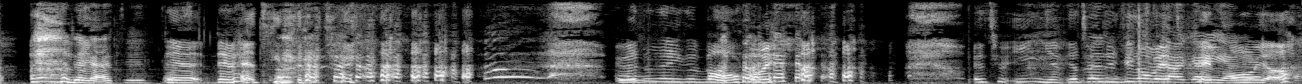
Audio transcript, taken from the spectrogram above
Det vet vi inte. Det, det vet vi inte riktigt. jag vet inte riktigt varför. jag tror ingen, jag tror Men inte hon vet själv vad hon gör.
